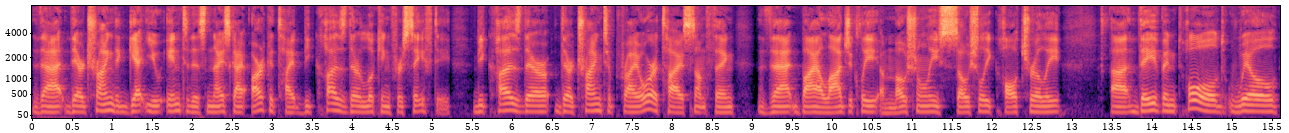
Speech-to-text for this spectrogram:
that they're trying to get you into this nice guy archetype because they're looking for safety because they're they're trying to prioritize something that biologically emotionally socially culturally uh, they've been told will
